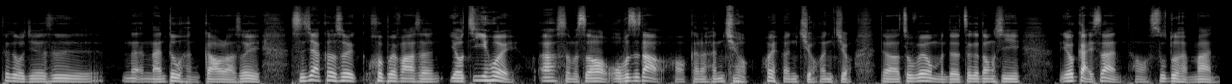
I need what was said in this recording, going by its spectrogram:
这个我觉得是难难度很高了。所以实价课税会不会发生？有机会。啊，什么时候我不知道，哦，可能很久，会很久很久，对吧？除非我们的这个东西有改善，哦，速度很慢，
